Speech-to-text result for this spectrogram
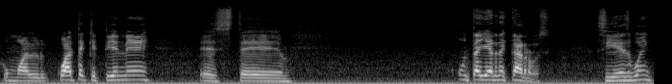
Como al cuate que tiene este un taller de carros. Si es buen,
